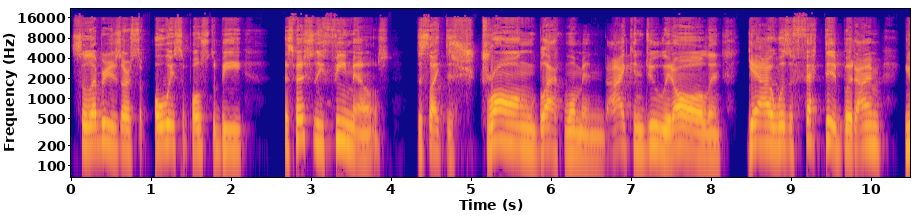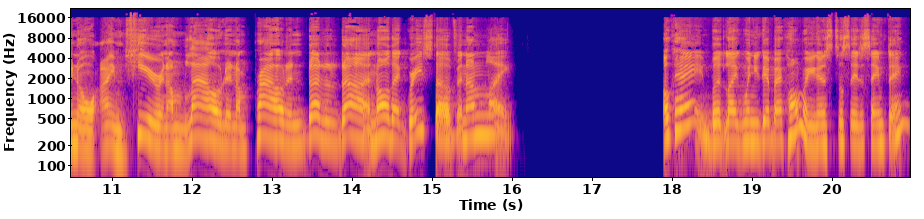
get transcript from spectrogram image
celebrities are always supposed to be, especially females, just like this strong black woman. I can do it all, and yeah, I was affected, but I'm, you know, I'm here and I'm loud and I'm proud and da da da and all that great stuff. And I'm like, okay, but like when you get back home, are you gonna still say the same thing?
